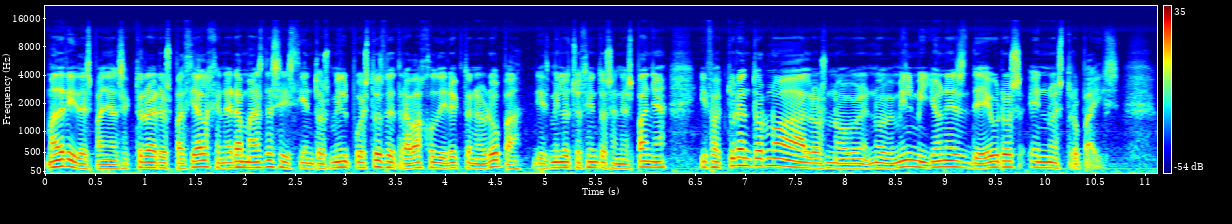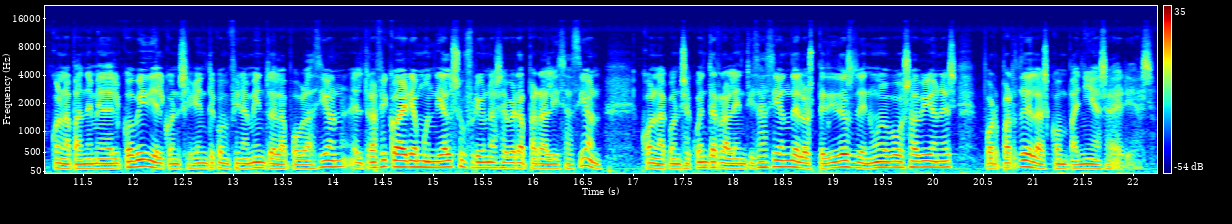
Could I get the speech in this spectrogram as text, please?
Madrid, España. El sector aeroespacial genera más de 600.000 puestos de trabajo directo en Europa, 10.800 en España y factura en torno a los 9.000 millones de euros en nuestro país. Con la pandemia del COVID y el consiguiente confinamiento de la población, el tráfico aéreo mundial sufrió una severa paralización, con la consecuente ralentización de los pedidos de nuevos aviones por parte de las compañías aéreas.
